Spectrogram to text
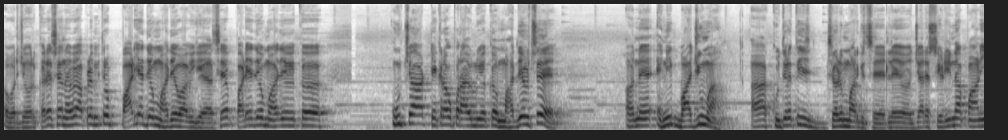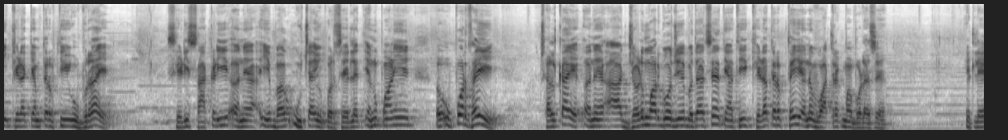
અવરજવર કરે છે. અને હવે આપણે મિત્રો પાળિયાદેવ મહાદેવ આવી ગયા છે. પાળિયાદેવ મહાદેવ એક ઊંચા ટેકરા ઉપર આવેલું એક મહાદેવ છે. અને એની બાજુમાં આ કુદરતી જળમાર્ગ છે. એટલે જ્યારે શેરડીના પાણી ખેડા કેમ્પ તરફથી ઉભરાય, શેરડી સાંકડી અને એ ભાગ ઊંચાઈ ઉપર છે. એટલે એનું પાણી ઉપર થઈ છલકાય અને આ જળમાર્ગો જે બધા છે ત્યાંથી ખેડા તરફ થઈ અને વાત્રકમાં ભળે છે. એટલે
